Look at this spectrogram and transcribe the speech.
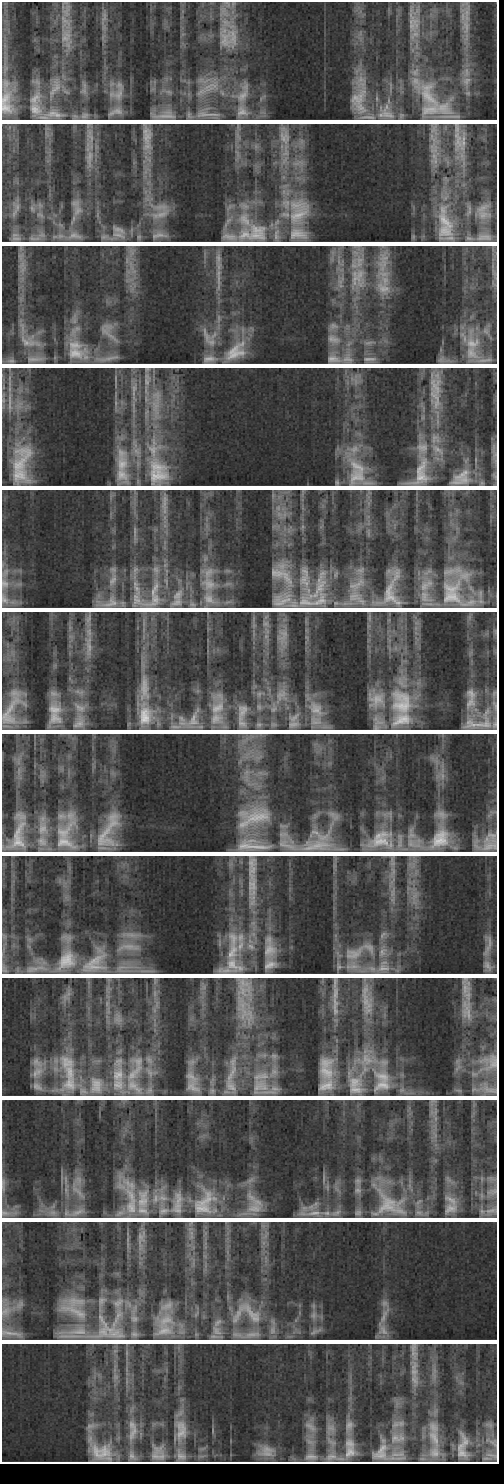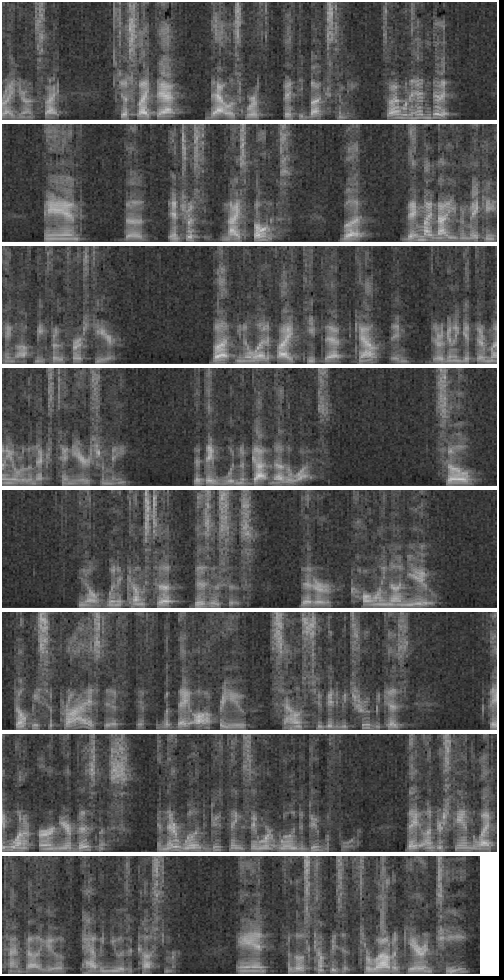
Hi, I'm Mason Duchatschek, and in today's segment, I'm going to challenge thinking as it relates to an old cliche. What is that old cliche? If it sounds too good to be true, it probably is. Here's why. Businesses, when the economy gets tight and times are tough, become much more competitive. And when they become much more competitive and they recognize the lifetime value of a client, not just the profit from a one time purchase or short term transaction, when they look at the lifetime value of a client, they are willing, and a lot of them are a lot are willing to do a lot more than you might expect to earn your business. Like I, it happens all the time. I just I was with my son at Bass Pro Shop, and they said, "Hey, we'll, you know, we'll give you. A, do you have our our card?" I'm like, "No." You go, "We'll give you fifty dollars worth of stuff today, and no interest for I don't know six months or a year or something like that." I'm like, how long does it take to fill this paperwork? Oh, do, do it in about four minutes and have a card printed right here on site. Just like that, that was worth 50 bucks to me. So I went ahead and did it. And the interest, nice bonus. But they might not even make anything off me for the first year. But you know what? If I keep that account, they, they're going to get their money over the next 10 years from me that they wouldn't have gotten otherwise. So, you know, when it comes to businesses that are calling on you, don't be surprised if, if what they offer you sounds too good to be true because they want to earn your business and they're willing to do things they weren't willing to do before. They understand the lifetime value of having you as a customer. And for those companies that throw out a guarantee,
